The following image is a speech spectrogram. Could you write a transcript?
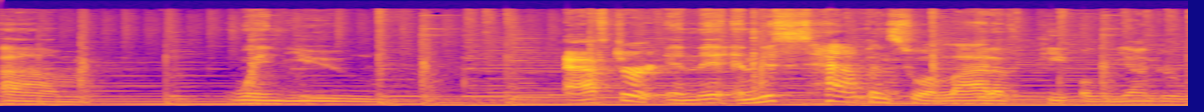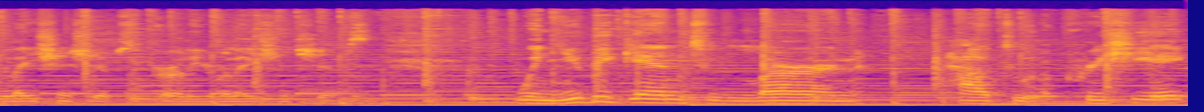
Um, when you, after, and, thi- and this happens to a lot of people in younger relationships and early relationships, when you begin to learn how to appreciate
